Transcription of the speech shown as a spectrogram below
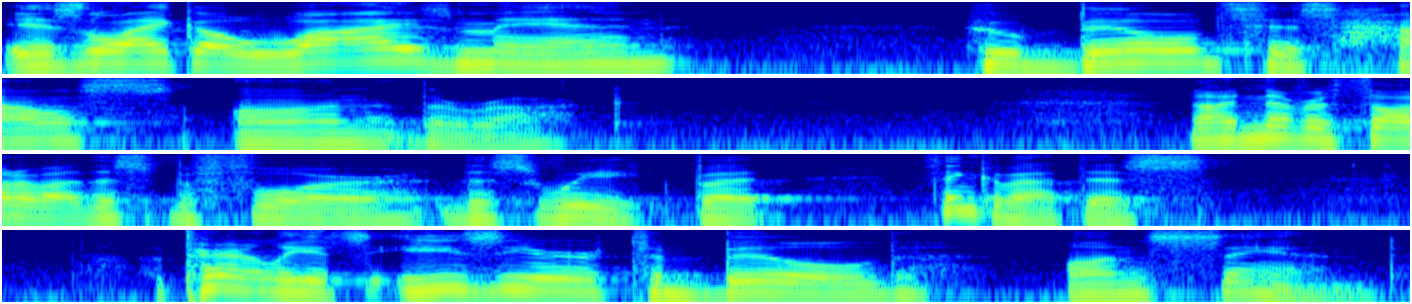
is like a wise man who builds his house on the rock. Now, I'd never thought about this before this week, but think about this. Apparently, it's easier to build on sand.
